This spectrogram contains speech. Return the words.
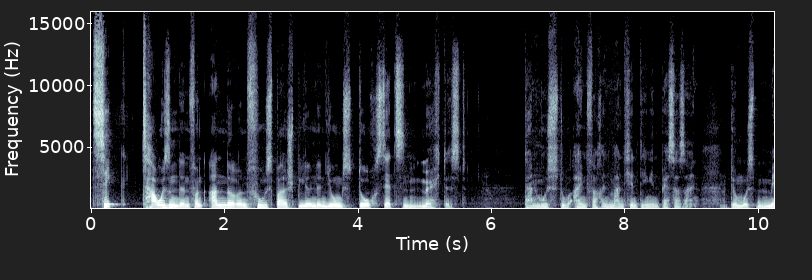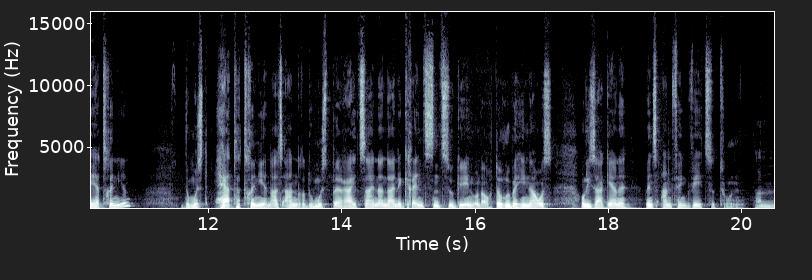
zigtausenden von anderen Fußballspielenden Jungs durchsetzen möchtest, dann musst du einfach in manchen Dingen besser sein. Du musst mehr trainieren, du musst härter trainieren als andere, du musst bereit sein, an deine Grenzen zu gehen und auch darüber hinaus. Und ich sage gerne, wenn es anfängt weh zu tun, dann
